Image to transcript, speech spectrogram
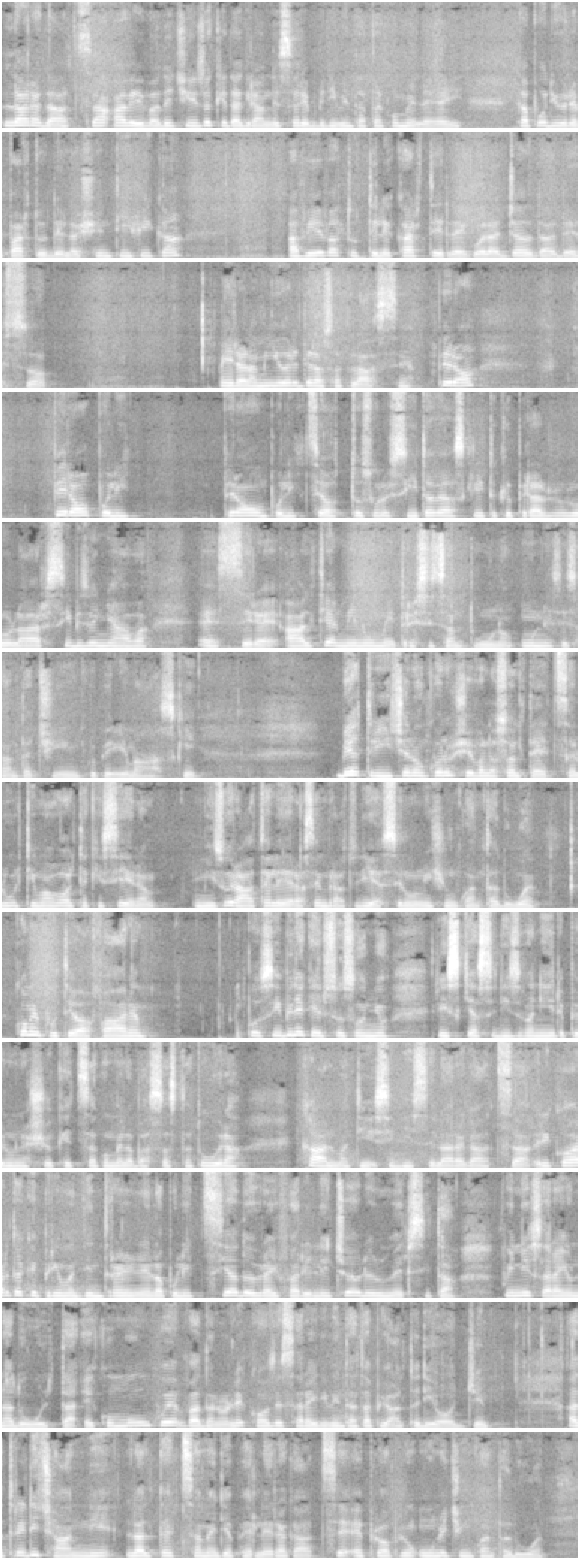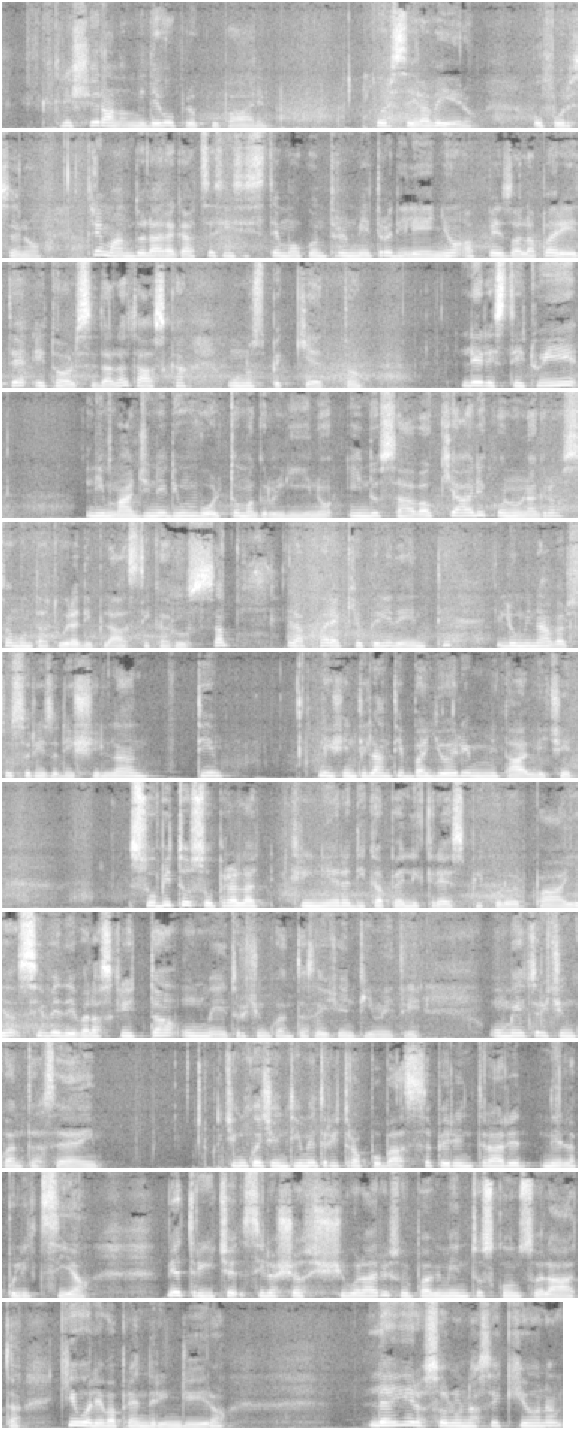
La ragazza aveva deciso che da grande sarebbe diventata come lei, capo di un reparto della scientifica, aveva tutte le carte in regola, già da adesso era la migliore della sua classe, però, però, poli, però un poliziotto sul sito aveva scritto che per arruolarsi bisognava essere alti almeno 1,61 m, 1,65 per i maschi. Beatrice non conosceva la sua altezza, l'ultima volta che si era misurata le era sembrato di essere 1,52. Come poteva fare? Possibile che il suo sogno rischiasse di svanire per una sciocchezza come la bassa statura? Calmati, si disse la ragazza, ricorda che prima di entrare nella polizia dovrai fare il liceo e l'università, quindi sarai un'adulta e comunque vadano le cose sarai diventata più alta di oggi. A 13 anni l'altezza media per le ragazze è proprio 1,52. Crescerò, non mi devo preoccupare. Forse era vero, o forse no. Tremando la ragazza si sistemò contro il metro di legno appeso alla parete e tolse dalla tasca uno specchietto. Le restituì l'immagine di un volto magrolino. Indossava occhiali con una grossa montatura di plastica rossa e l'apparecchio per i denti illuminava il suo sorriso di scintillanti, di scintillanti bagliori metallici. Subito sopra la criniera di capelli crespi color paia si vedeva la scritta 1,56 m, 1,56 m. 5 centimetri troppo bassa per entrare nella polizia. Beatrice si lasciò scivolare sul pavimento sconsolata. Chi voleva prendere in giro? Lei era solo una secchiona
